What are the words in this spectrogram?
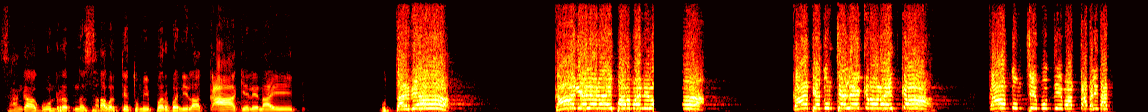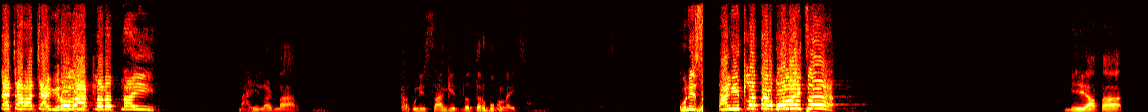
सांगा गुणरत्न सावरते तुम्ही परभणीला का गेले नाहीत? उत्तर द्या. का गेले नाही परभणीला? का ते तुमच्या लेकर नाहीत का? का तुमची अत्याचाराच्या विरोधात लढत नाही. नाही लढणार. कारण कुणी सांगितलं तर बोलायचं. कुणी सांगितलं तर बोलायचं. मी आता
